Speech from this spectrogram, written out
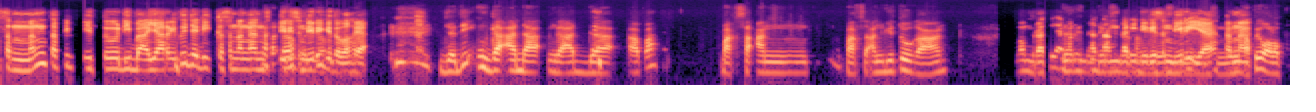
seneng tapi itu dibayar itu jadi kesenangan diri sendiri gitu loh ya. Jadi nggak ada nggak ada apa paksaan paksaan gitu kan oh, berarti emang datang dari datang diri sendiri ya sendiri. karena tapi walaupun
